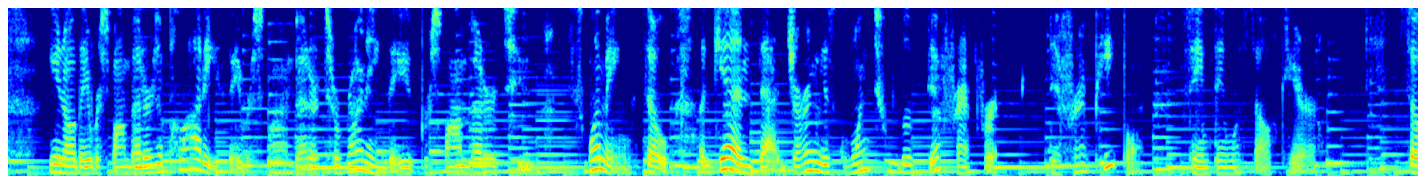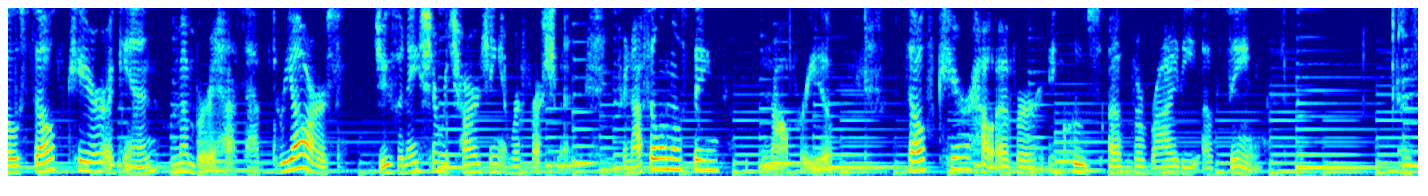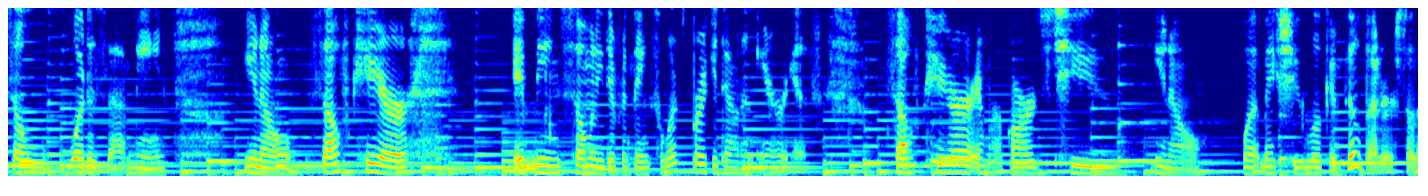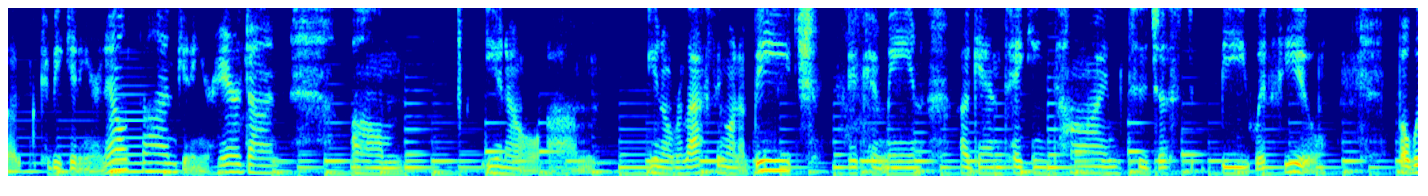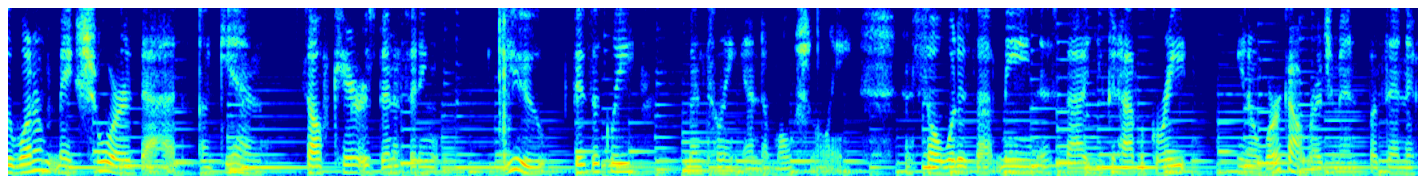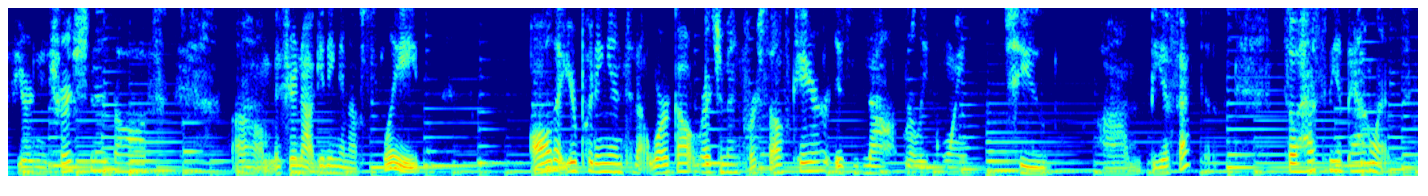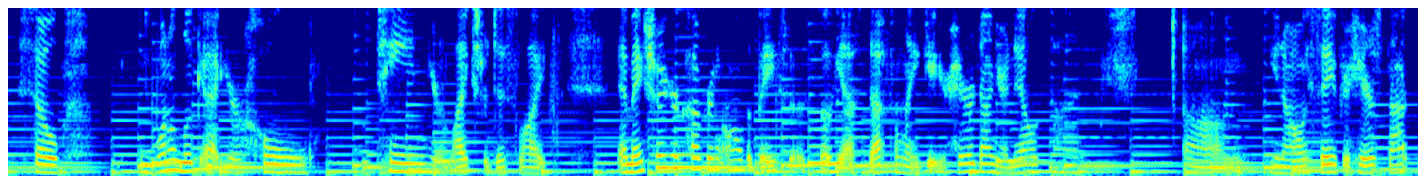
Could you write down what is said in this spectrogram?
you know, they respond better to Pilates, they respond better to running, they respond better to swimming. So, again, that journey is going to look different for different people. Same thing with self care. So, self care, again, remember it has to have three R's rejuvenation, recharging, and refreshment. If you're not feeling those things, not for you. Self care, however, includes a variety of things. And so, what does that mean? You know, self care, it means so many different things. So, let's break it down in areas. Self care in regards to, you know, what makes you look and feel better. So, that could be getting your nails done, getting your hair done, um, you know, um, you know, relaxing on a beach. It could mean, again, taking time to just be with you. But we want to make sure that, again, self care is benefiting you physically, mentally, and emotionally. And so, what does that mean? Is that you could have a great, you know, workout regimen, but then if your nutrition is off, um, if you're not getting enough sleep, all that you're putting into that workout regimen for self care is not really going to um, be effective. So it has to be a balance. So you want to look at your whole routine, your likes, your dislikes, and make sure you're covering all the bases. So, yes, definitely get your hair done, your nails done. Um, you know, I always say if your hair's not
